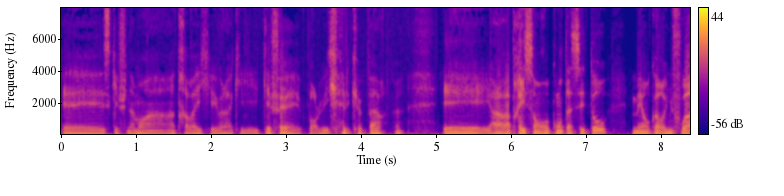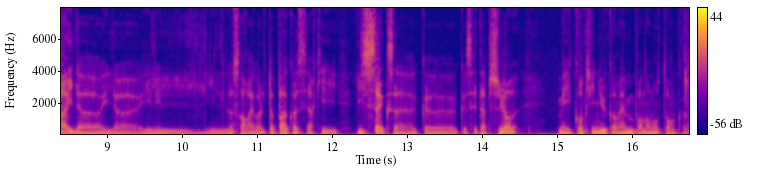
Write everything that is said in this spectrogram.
Et ce qui est finalement un, travail qui est, voilà, qui, est fait pour lui, quelque part. Et alors après, il s'en rend compte assez tôt, mais encore une fois, il, euh, euh, il, il, il, ne s'en révolte pas. C'est-à-dire qu'il sait que, que, que c'est absurde, mais il continue quand même pendant longtemps. Quoi.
